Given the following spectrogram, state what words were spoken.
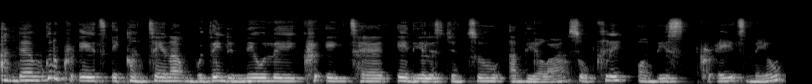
and then we're going to create a container within the newly created ADLS Gen 2 Abiola. So click on this create new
